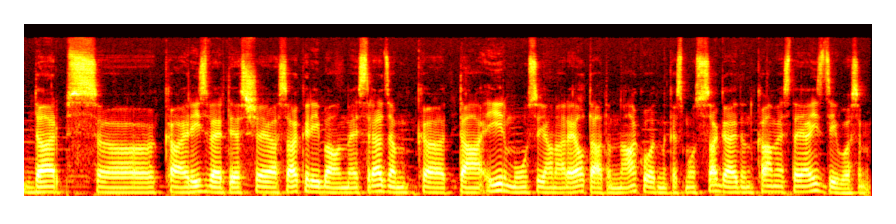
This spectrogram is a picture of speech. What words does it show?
darbs, kā ir izvērties šajā sakarībā, un mēs redzam, ka tā ir mūsu jaunā realitāte un nākotne, kas mūs sagaida un kā mēs tajā izdzīvosim.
